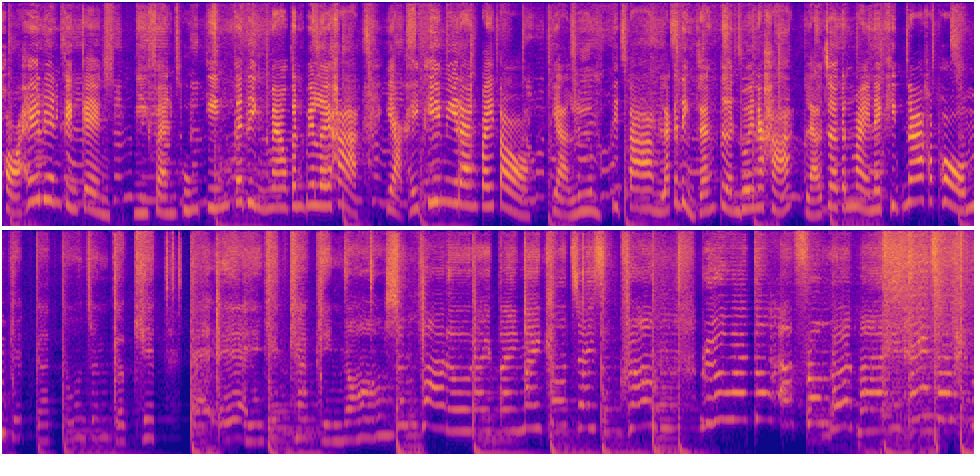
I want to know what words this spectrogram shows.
ขอให้เรียนเก่งๆ มีแฟนกุ้งกิ้งกระดิ่งแมวกันไปเลยค่ะ อยากให้พี่มีแรงไปต่อ อย่าลืมติดตามและกระดิ่งแจ้งเตือนด้วยนะคะ แล้วเจอกันใหม่ในคลิปหน้าครับผมแต่เอยังคิดแค่พี่น้องฉันพลาดอะไรไปไม่เข้าใจสักครั้ง หรือว่าต้องอัพ from birth ใหม่ให้เธอเห็น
